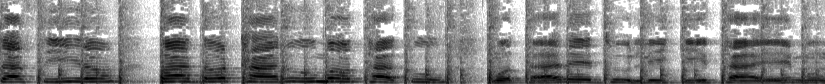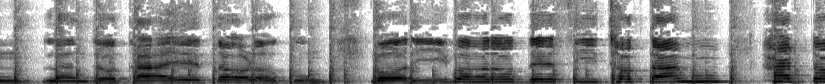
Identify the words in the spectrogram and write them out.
ଚାଷୀର ପାଦ ଠାରୁ ମଥାକୁ ମଥାରେ ଝୁଲିକି ଥାଏ ମୁଁ ଲାଞ୍ଜ ଥାଏ ତଳକୁ। ଗରିବର ଦେଶୀ ଛତା ମୁଁ ହାଟ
